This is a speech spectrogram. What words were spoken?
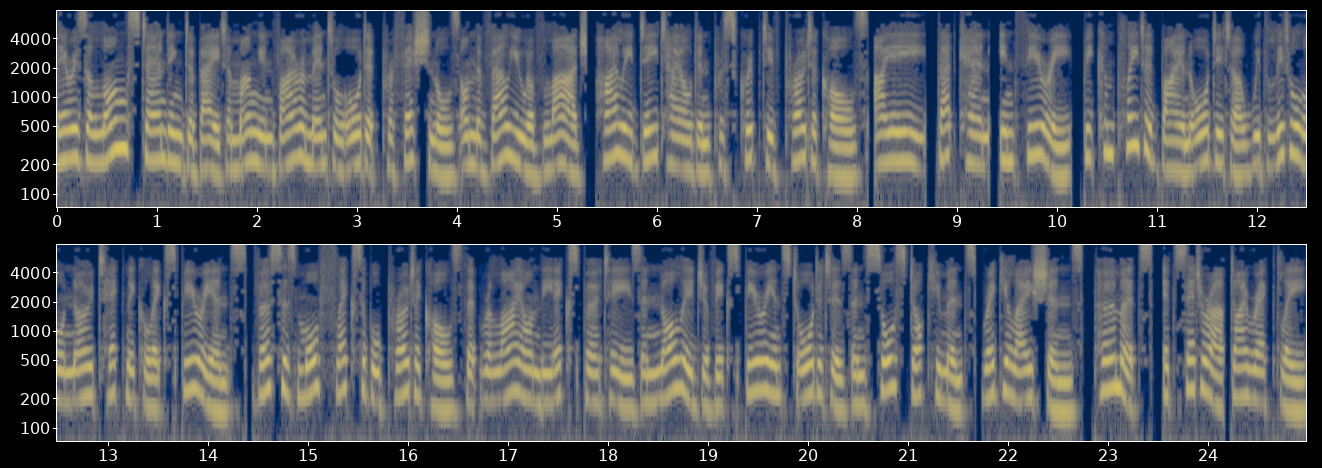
There is a long-standing debate among environmental audit professionals on the value of large, highly detailed and prescriptive protocols i.e., that can, in theory, be completed by an auditor with little or no technical experience versus more flexible protocols that rely on the expertise and knowledge of experienced auditors and source documents regulations, permits, etc. directly.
